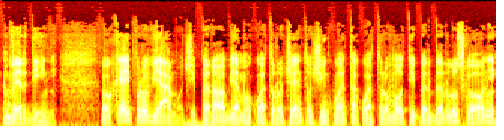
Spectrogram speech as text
Verdini. Ok, proviamoci, però abbiamo 454 voti per Berlusconi,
